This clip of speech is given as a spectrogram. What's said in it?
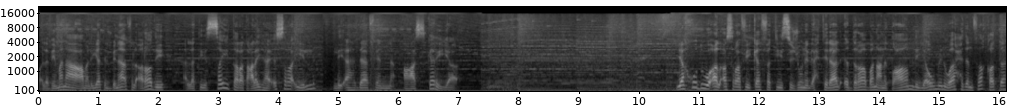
والذي منع عمليات البناء في الأراضي التي سيطرت عليها إسرائيل لأهداف عسكرية. يخوض الأسرى في كافة سجون الاحتلال إضرابا عن الطعام ليوم واحد فقط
